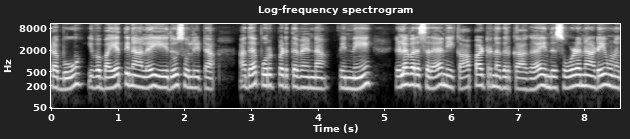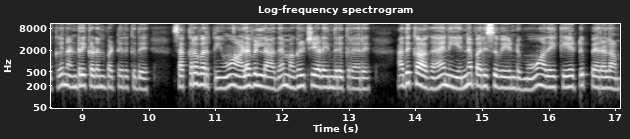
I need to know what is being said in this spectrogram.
பிரபு இவ பயத்தினால ஏதோ சொல்லிட்டா. அதை பொருட்படுத்த வேண்டாம். பெண்ணே இளவரசரை நீ காப்பாற்றினதற்காக இந்த சோழ நாடே உனக்கு நன்றி கடன் பட்டிருக்குது. சக்கரவர்த்தியும் அளவில்லாத மகிழ்ச்சி அடைந்திருக்கிறாரு. அதுக்காக நீ என்ன பரிசு வேண்டுமோ அதை கேட்டு பெறலாம்.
